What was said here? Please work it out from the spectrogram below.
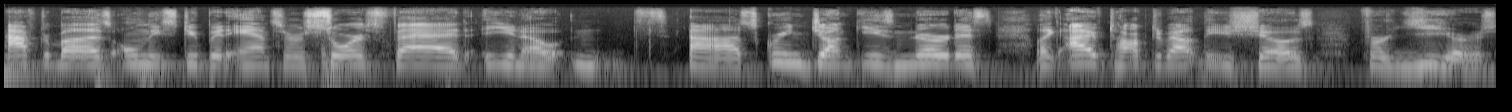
AfterBuzz, Only Stupid Answers, SourceFed, you know, uh, Screen Junkies, Nerdist. Like I've talked about these shows for years,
